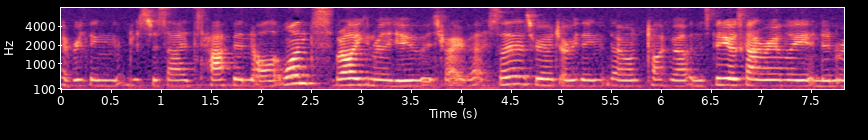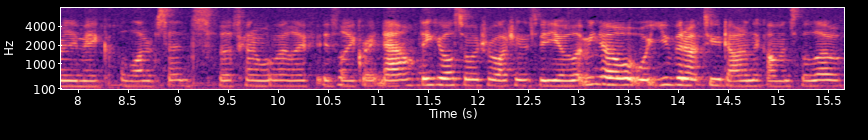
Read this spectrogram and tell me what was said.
everything just decides to happen all at once, but all you can really do is try your best. So that's pretty much everything that I want to talk about. in this video It's kind of rambly and didn't really make a lot of sense. That's kind of what my life is like right now. Thank you all so much for watching this video. Let me know what you've been up to down in the comments below.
